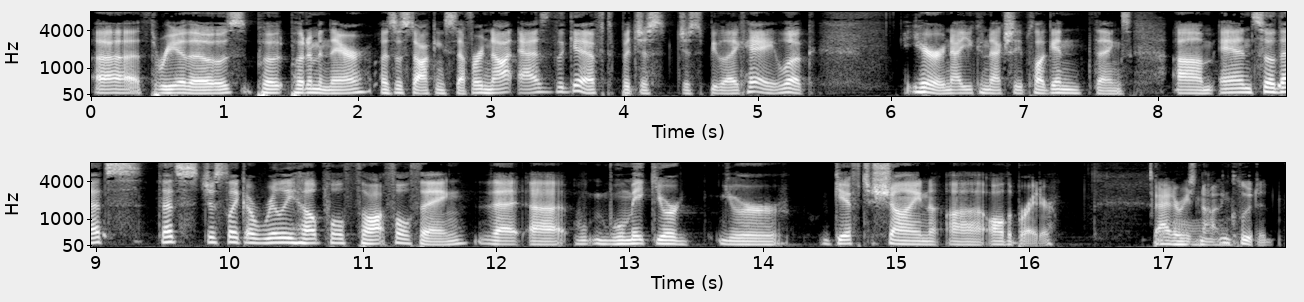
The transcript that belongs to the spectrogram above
uh, three of those, put put them in there as a stocking stuffer, not as the gift, but just just be like, hey, look. Here now you can actually plug in things, um, and so that's that's just like a really helpful, thoughtful thing that uh, will make your your gift shine uh, all the brighter. Batteries not included.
